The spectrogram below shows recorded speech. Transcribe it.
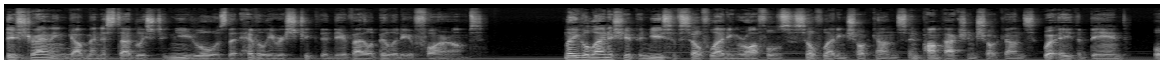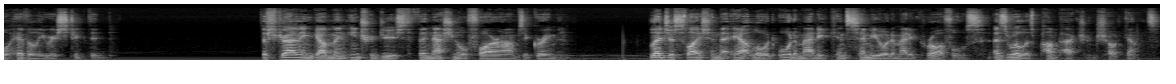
the Australian government established new laws that heavily restricted the availability of firearms. Legal ownership and use of self loading rifles, self loading shotguns, and pump action shotguns were either banned or heavily restricted. The Australian Government introduced the National Firearms Agreement, legislation that outlawed automatic and semi automatic rifles, as well as pump action shotguns.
